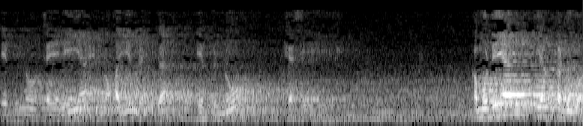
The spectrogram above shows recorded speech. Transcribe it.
Ibnu Taimiyah, Ibnu Qayyim dan juga Ibnu Katsir. Kemudian yang kedua,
